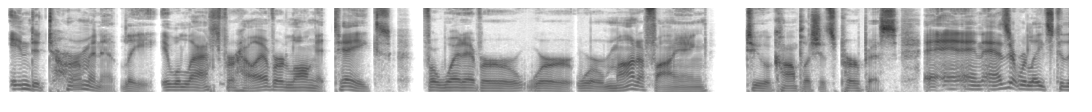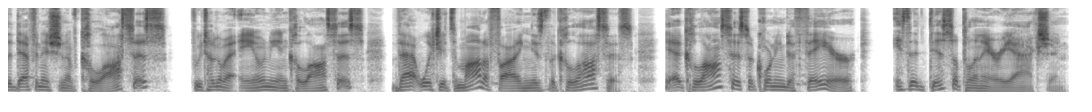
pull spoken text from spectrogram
indeterminately. It will last for however long it takes for whatever we're we're modifying to accomplish its purpose. And, as it relates to the definition of kolasis, if we talk about Aeonian Kolasis, that which it's modifying is the Kolasis. Yeah, kolasis, according to Thayer, is a disciplinary action.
